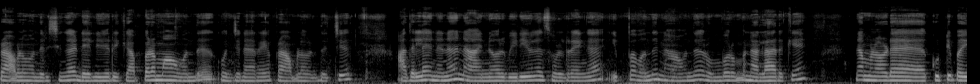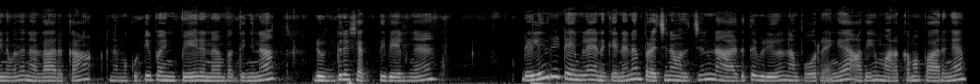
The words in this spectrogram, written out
ப்ராப்ளம் வந்துருச்சுங்க. டெலிவரிக்கு அப்புறமா வந்து கொஞ்சம் நிறைய ப்ராப்ளம் இருந்துச்சு. அதெல்லாம் என்னென்னா நான் இன்னொரு வீடியோவில் சொல்கிறேங்க இப்போ வந்து நான் வந்து ரொம்ப ரொம்ப நல்லா இருக்கேன். நம்மளோட குட்டி பையன் வந்து நல்லா இருக்கான். நம்ம குட்டி பையன் பேர் என்னன்னு பார்த்தீங்கன்னா ருத்ர சக்தி வேலுங்க டெலிவரி டைமில் எனக்கு என்னென்ன பிரச்சனை வந்துச்சுன்னு நான் அடுத்த வீடியோவில் நான் போடுறேங்க. அதையும் மறக்காமல் பாருங்கள்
